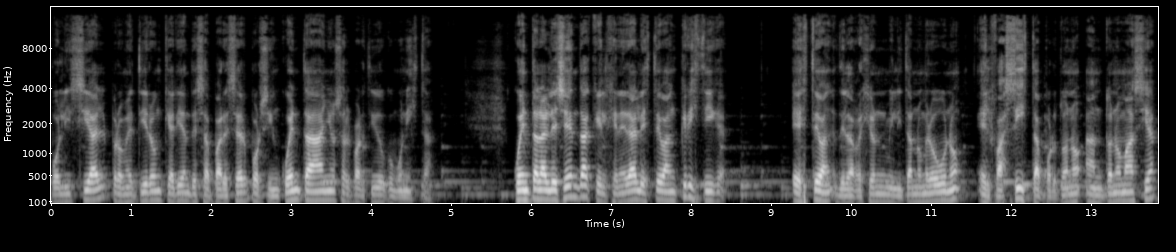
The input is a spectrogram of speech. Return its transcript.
policial prometieron que harían desaparecer por 50 años al Partido Comunista. Cuenta la leyenda que el general Esteban Cristi, Esteban de la región militar número uno, el fascista por tono antonomasia,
